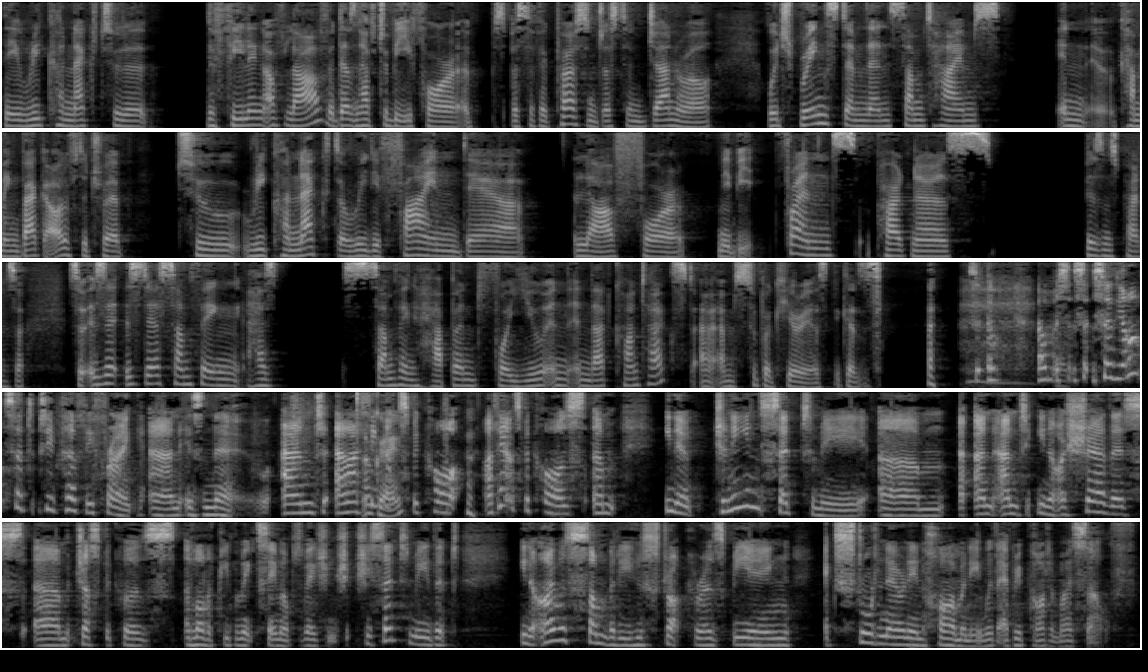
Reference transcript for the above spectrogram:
they reconnect to the, the feeling of love. It doesn't have to be for a specific person, just in general, which brings them then sometimes in uh, coming back out of the trip to reconnect or redefine their love for maybe friends, partners, business partners. So is it is there something has something happened for you in in that context? I, am super curious because. so, um, um so, so, the answer, to be perfectly frank, Anne, is no, and and I think okay. that's because I think that's because um, you know Janine said to me, um, and and you know I share this um, just because a lot of people make the same observation. She, she said to me that you know I was somebody who struck her as being extraordinarily in harmony with every part of myself.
